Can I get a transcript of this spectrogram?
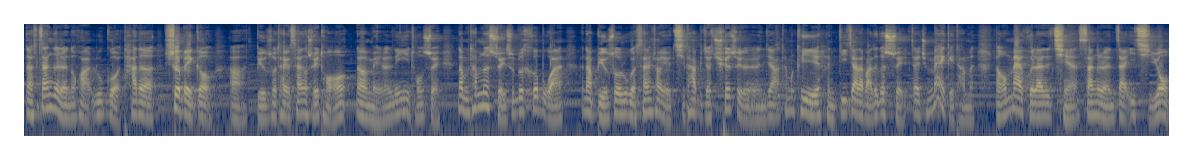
那三个人的话，如果他的设备够啊，比如说他有三个水桶，那么每人拎一桶水，那么他们的水是不是喝不完？那比如说如果山上有其他比较缺水的人家，他们可以很低价的把这个水再去卖给他们，然后卖回来的钱三个人在一起用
